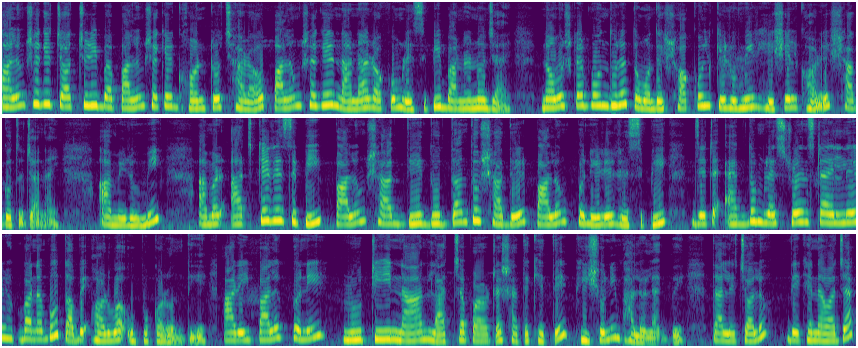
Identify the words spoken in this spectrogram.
পালং শাকের চচ্চড়ি বা পালং শাকের ঘন্ট ছাড়াও পালং শাকের নানা রকম রেসিপি বানানো যায়। নমস্কার বন্ধুরা, তোমাদের সকলকে রুমির হেসেল ঘরে স্বাগত জানাই। আমি রুমি। আমার আজকের রেসিপি পালং শাক দিয়ে দুর্দান্ত স্বাদের পালং পনিরের রেসিপি যেটা একদম রেস্টুরেন্ট স্টাইলের বানাবো, তবে ঘরোয়া উপকরণ দিয়ে। আর এই পালক পনির, রুটি, নান, লাচ্চা পরোটার সাথে খেতে ভীষণই ভালো লাগবে। তাহলে চলো দেখে নেওয়া যাক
